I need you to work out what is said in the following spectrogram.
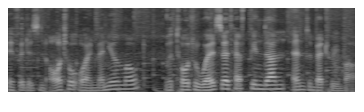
if it is in auto or in manual mode, the total welds that have been done and the battery bar.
